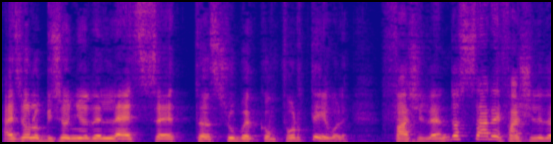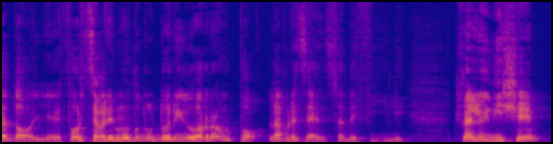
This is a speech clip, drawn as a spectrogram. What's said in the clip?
hai solo bisogno dell'asset super confortevole, facile da indossare, facile da togliere. Forse avremmo potuto ridurre un po' la presenza dei fili. Cioè lui dice,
